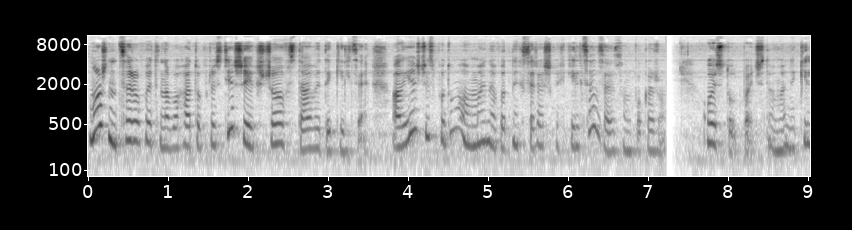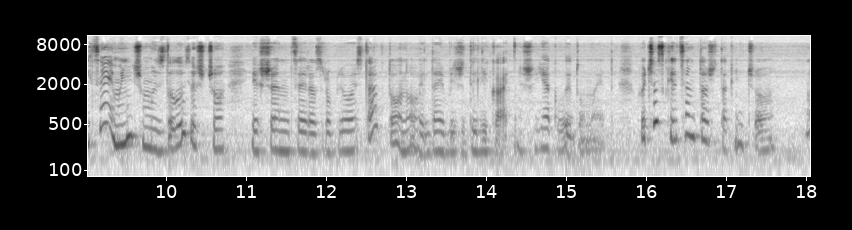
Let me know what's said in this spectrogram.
Можна це робити набагато простіше, якщо вставити кільце. Але я щось подумала, в мене в одних сережках кільце, зараз вам покажу. Ось тут, бачите, у мене кільце, і мені чомусь здалося, що якщо я на цей раз роблю ось так, то воно виглядає більш делікатніше, як ви думаєте. Хоча з кільцем теж так нічого. Ну,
